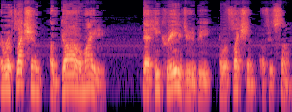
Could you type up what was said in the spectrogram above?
a reflection of God Almighty that He created you to be a reflection of His Son?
